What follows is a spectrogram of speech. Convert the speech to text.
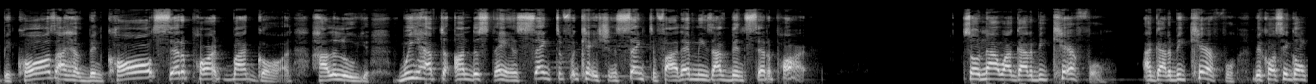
Because I have been called, set apart by God. Hallelujah. We have to understand sanctification, sanctify. That means I've been set apart. So now I got to be careful. I got to be careful because he going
